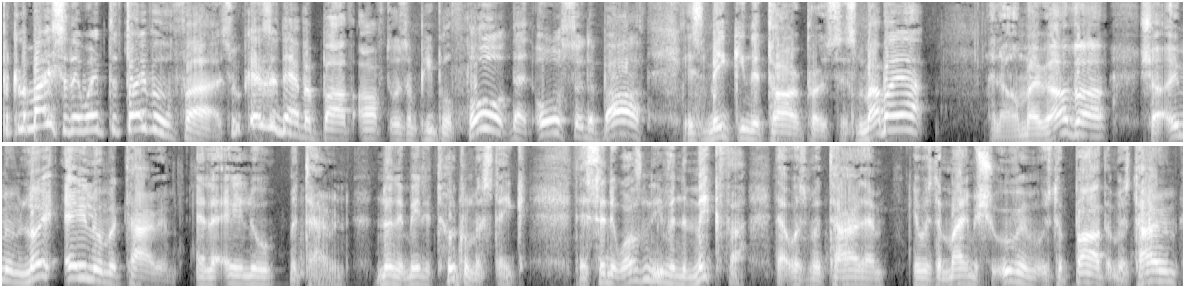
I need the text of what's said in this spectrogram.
But Lamaisa, they went to Toivel first. Who cares if they have a bath afterwards? And people thought that also the bath is making the tahor process. Mabaya. And Omar Rava, Sha'imim loy elu matarim, ela elu matarim. No, they made a total mistake. They said it wasn't even the mikvah that was matarim, it was the maim shu'uvim, it was the bar that was tarim,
